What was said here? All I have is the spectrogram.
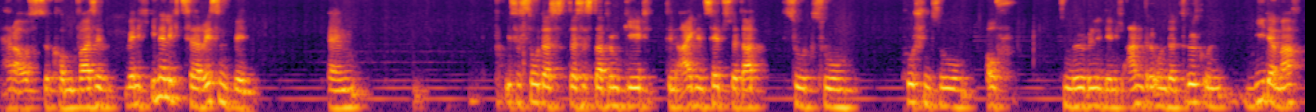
herauszukommen. Quasi, wenn ich innerlich zerrissen bin, ähm, ist es so, dass, dass es darum geht, den eigenen Selbstwert dazu zu pushen, zu aufzumöbeln, indem ich andere unterdrücke und wieder mache,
